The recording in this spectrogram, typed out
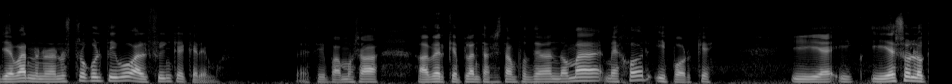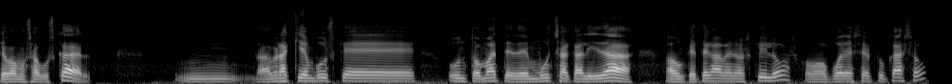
llevarnos a nuestro cultivo al fin que queremos. Es decir, vamos a, a ver qué plantas están funcionando más, mejor y por qué. Y, y, y eso es lo que vamos a buscar. Mm, habrá quien busque un tomate de mucha calidad aunque tenga menos kilos, como puede ser tu caso,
